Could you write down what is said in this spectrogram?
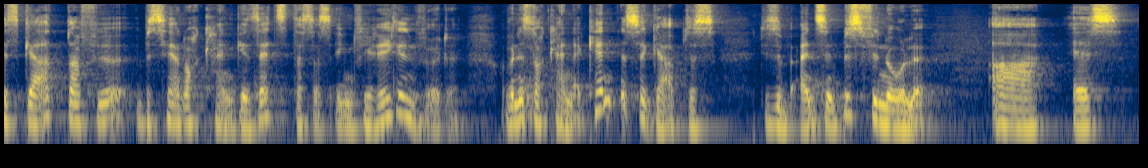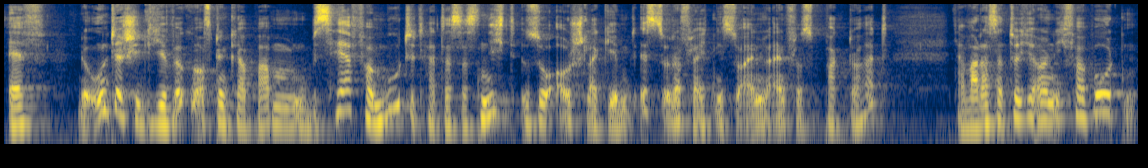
es gab dafür bisher noch kein Gesetz, das das irgendwie regeln würde. Und wenn es noch keine Erkenntnisse gab, dass diese einzelnen Bisphenole A, S, F eine unterschiedliche Wirkung auf den Körper haben und bisher vermutet hat, dass das nicht so ausschlaggebend ist oder vielleicht nicht so einen Einflussfaktor hat, da war das natürlich auch noch nicht verboten.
